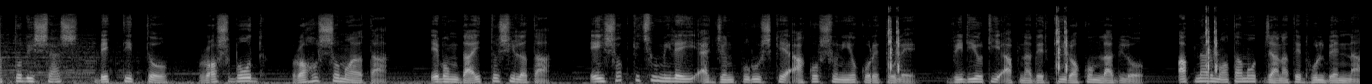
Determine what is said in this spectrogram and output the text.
আত্মবিশ্বাস, ব্যক্তিত্ব, রসবোধ, রহস্যময়তা এবং দায়িত্বশীলতা, এই সব কিছু মিলেই একজন পুরুষকে আকর্ষণীয় করে তোলে। ভিডিওটি আপনাদের কি রকম লাগল? আপনার মতামত জানাতে ভুলবেন না।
